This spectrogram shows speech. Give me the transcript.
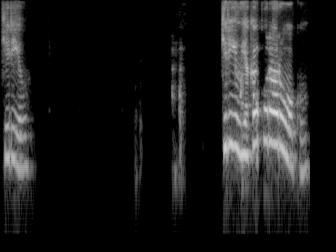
Кіріл. Кирил, яка пора року?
